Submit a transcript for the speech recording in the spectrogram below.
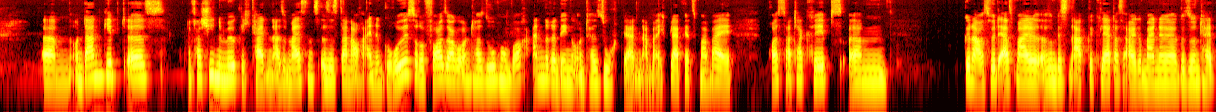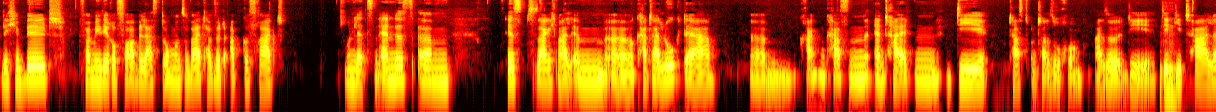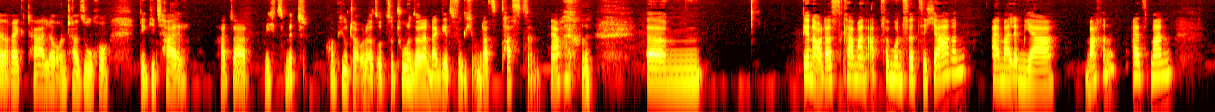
Ähm, und dann gibt es verschiedene Möglichkeiten. Also meistens ist es dann auch eine größere Vorsorgeuntersuchung, wo auch andere Dinge untersucht werden. Aber ich bleibe jetzt mal bei Prostatakrebs. Ähm, genau, es wird erstmal so ein bisschen abgeklärt, das allgemeine gesundheitliche Bild, familiäre Vorbelastungen und so weiter wird abgefragt. Und letzten Endes ähm, ist, sage ich mal, im äh, Katalog der ähm, Krankenkassen enthalten die Tastuntersuchung, also die mhm. digitale rektale Untersuchung. Digital hat da nichts mit Computer oder so zu tun, sondern da geht es wirklich um das Tasten. Ja? ähm, genau, das kann man ab 45 Jahren einmal im Jahr machen als Mann.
